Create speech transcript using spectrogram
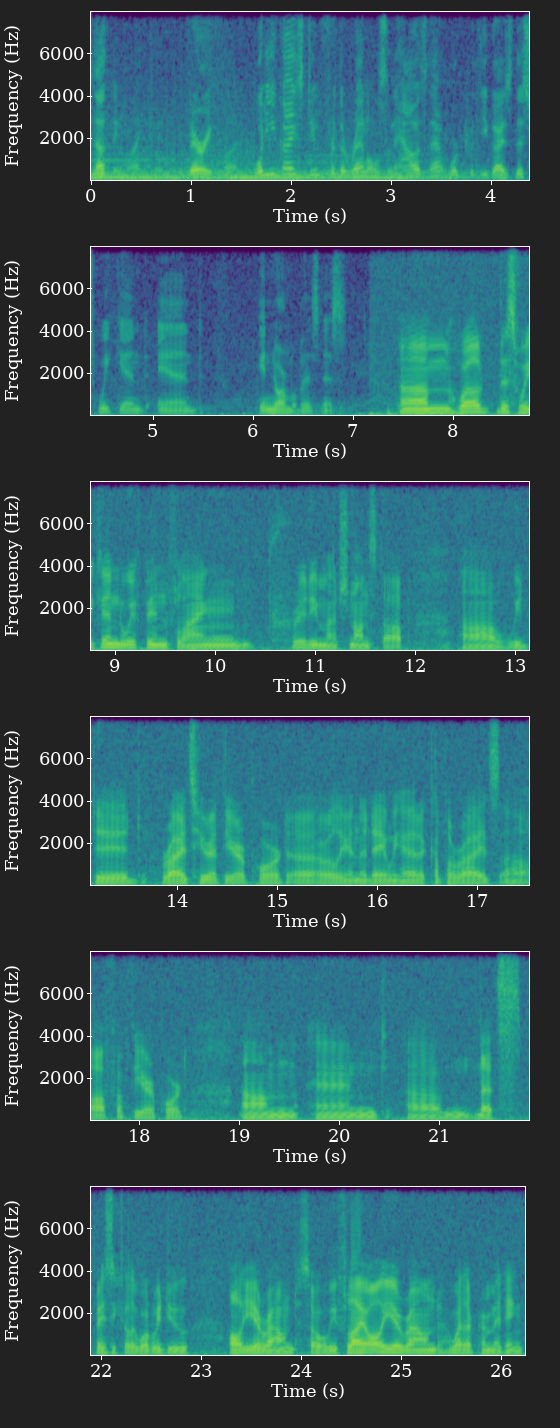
nothing like it. Very fun. What do you guys do for the rentals, and how has that worked with you guys this weekend and in normal business? Um, well, this weekend we've been flying pretty much nonstop. Uh, we did rides here at the airport uh, earlier in the day. We had a couple rides uh, off of the airport, um, and um, that's basically what we do all year round. So we fly all year round, weather permitting,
